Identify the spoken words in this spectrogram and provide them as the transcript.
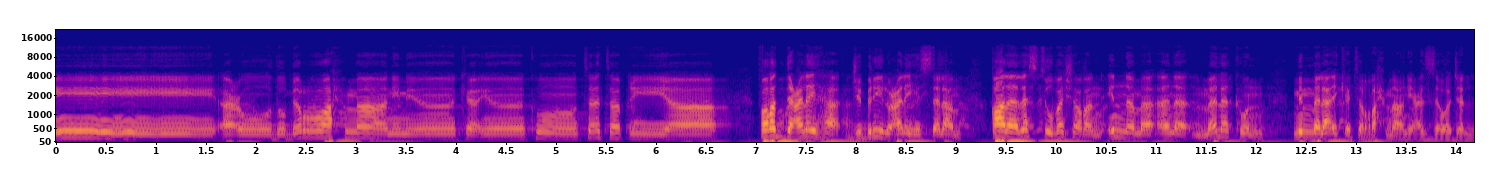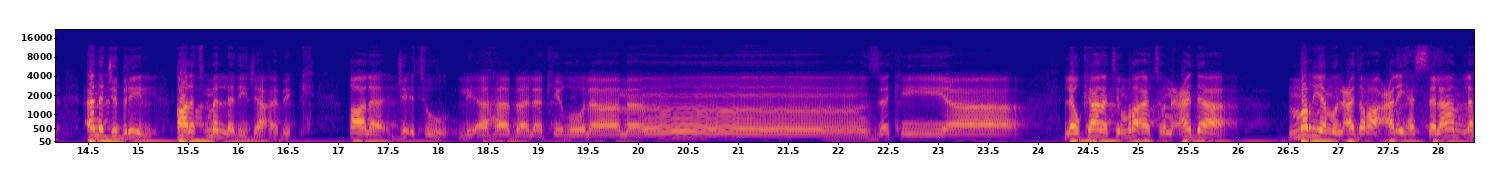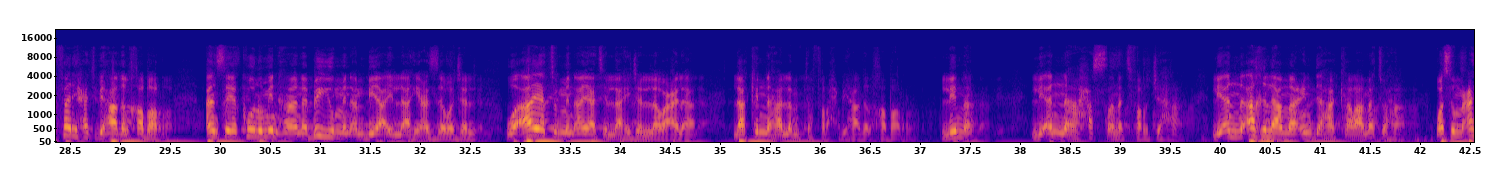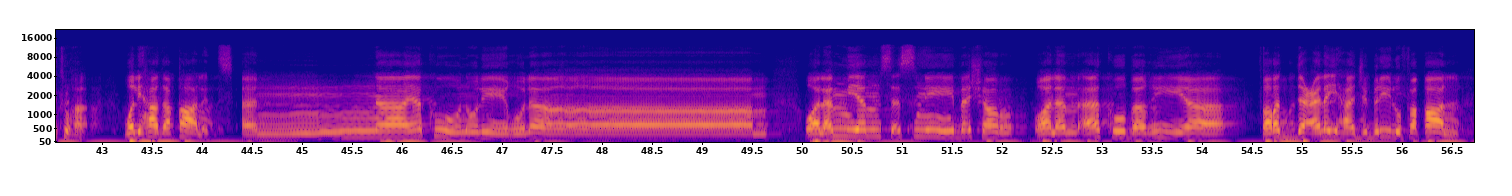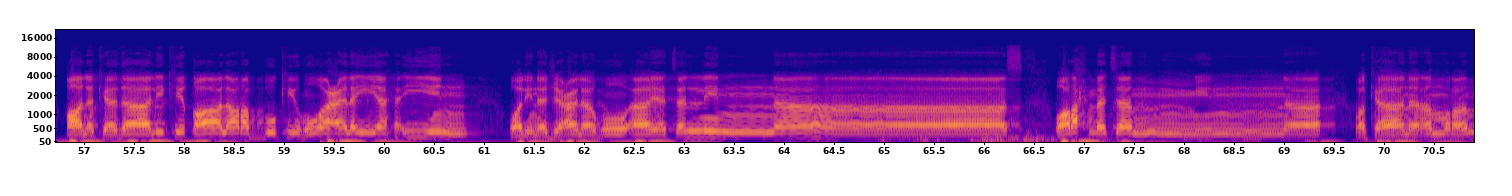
أعوذ بالرحمن منك إن كنت تقيا. فرد عليها جبريل عليه السلام قال لست بشرا إنما أنا ملك من ملائكة الرحمن عز وجل. أنا جبريل. قالت ما الذي جاء بك؟ قال جئت لأهب لك غلاما زكيا. لو كانت امرأة عدا مريم العذراء عليها السلام لفرحت بهذا الخبر أن سيكون منها نبي من أنبياء الله عز وجل وآية من آيات الله جل وعلا لكنها لم تفرح بهذا الخبر لما؟ لأنها حصنت فرجها لأن أغلى ما عندها كرامتها وسمعتها ولهذا قالت أنا يكون لي غلام ولم يمسسني بشر ولم أك بغيا فرد عليها جبريل فقال قال كذلك قال ربك هو علي هين ولنجعله آية للناس ورحمة منا وكان أمرا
